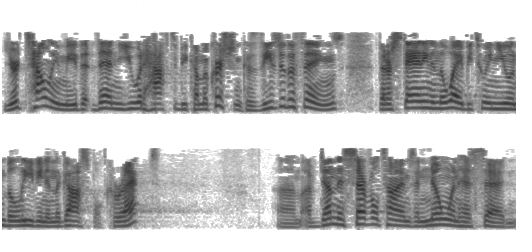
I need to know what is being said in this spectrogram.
you're telling me that then you would have to become a Christian because these are the things that are standing in the way between you and believing in the gospel, correct? Um, I've done this several times and no one has said,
